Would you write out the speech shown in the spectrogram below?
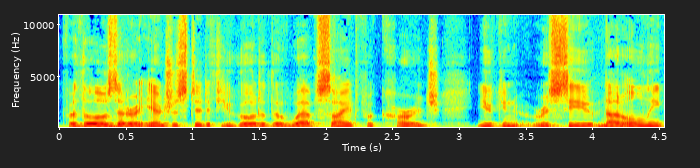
for those that are interested, if you go to the website for Courage, you can receive not only,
